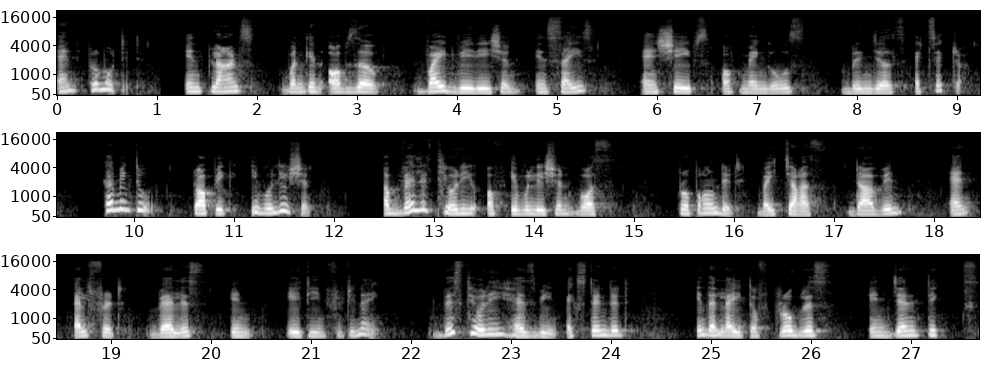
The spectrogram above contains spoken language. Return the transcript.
and promoted. In plants, one can observe wide variation in size and shapes of mangoes, brinjals, etc. Coming to topic evolution. A valid theory of evolution was propounded by Charles Darwin and Alfred Wallace in 1859. This theory has been extended in the light of progress in genetics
